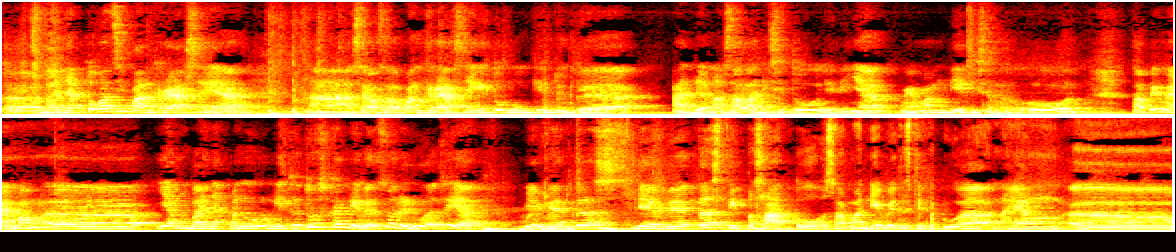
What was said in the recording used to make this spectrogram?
eh, banyak tuh kan si pankreasnya ya. Nah sel-sel pankreasnya itu mungkin juga ada masalah di situ. Jadinya memang dia bisa menurun. Tapi memang eh, yang banyak menurun itu tuh kan diabetes tuh ada dua tuh ya. Diabetes diabetes tipe 1 sama diabetes tipe 2 nah yang eh,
